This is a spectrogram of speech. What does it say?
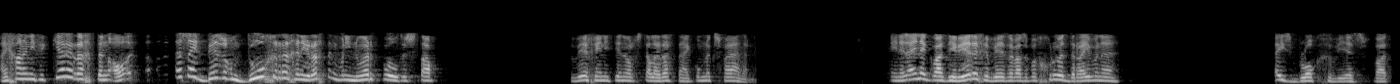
hy gaan in die verkeerde rigting al is hy besig om doelgerig in die rigting van die Noordpool te stap. beweeg hy in die teenoorgestelde rigting, hy kom niks verder nie. En uiteindelik was die rede gewees, hy was op 'n groot drywende ysblok gewees wat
